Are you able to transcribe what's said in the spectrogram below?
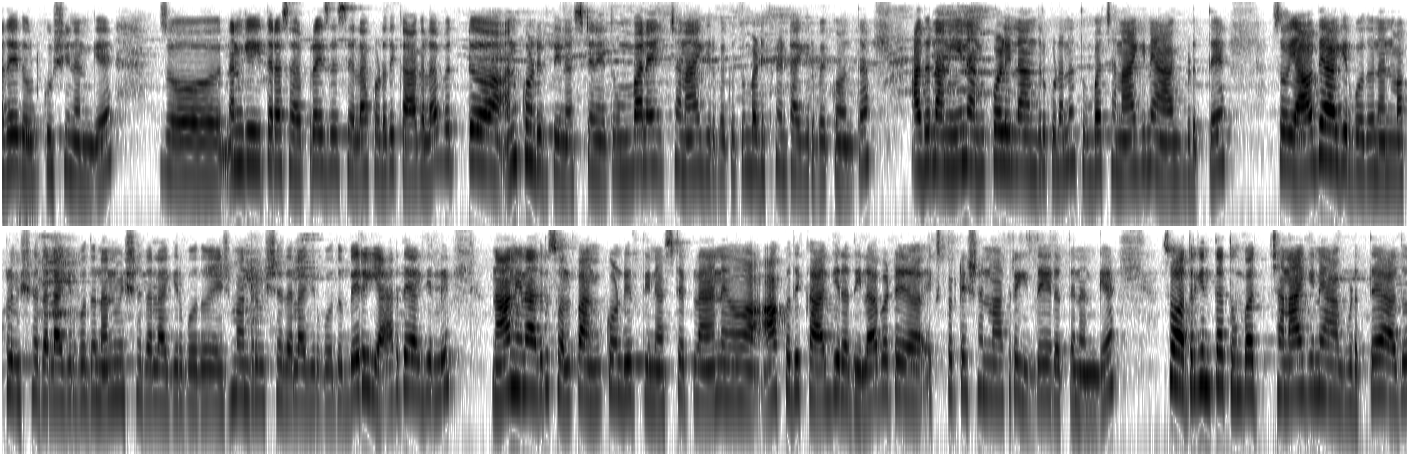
ಅದೇ ದೊಡ್ಡ ಖುಷಿ ನನಗೆ. ಸೊ ನನಗೆ ಈ ಥರ ಸರ್ಪ್ರೈಸಸ್ ಎಲ್ಲ ಕೊಡೋದಕ್ಕಾಗಲ್ಲ ಬಟ್ ಅಂದ್ಕೊಂಡಿರ್ತೀನಿ ಅಷ್ಟೇ ತುಂಬಾ ಚೆನ್ನಾಗಿರಬೇಕು, ತುಂಬ ಡಿಫ್ರೆಂಟ್ ಆಗಿರಬೇಕು ಅಂತ. ಅದು ನಾನು ಏನು ಅಂದ್ಕೊಳ್ಳಿಲ್ಲ ಅಂದರೂ ಕೂಡ ತುಂಬ ಚೆನ್ನಾಗಿಯೇ ಆಗಿಬಿಡುತ್ತೆ. ಸೊ ಯಾವುದೇ ಆಗಿರ್ಬೋದು ನನ್ನ ಮಕ್ಕಳ ವಿಷಯದಲ್ಲಾಗಿರ್ಬೋದು ನನ್ನ ವಿಷಯದಲ್ಲಾಗಿರ್ಬೋದು, ಯಜಮಾನ್ರ ವಿಷಯದಲ್ಲಾಗಿರ್ಬೋದು, ಬೇರೆ ಯಾರದೇ ಆಗಿರಲಿ ನಾನೇನಾದರೂ ಸ್ವಲ್ಪ ಅಂದ್ಕೊಂಡಿರ್ತೀನಿ ಅಷ್ಟೇ. ಪ್ಲ್ಯಾನ್ ಹಾಕೋದಕ್ಕೆ ಆಗಿರೋದಿಲ್ಲ ಬಟ್ ಎಕ್ಸ್ಪೆಕ್ಟೇಷನ್ ಮಾತ್ರ ಇದ್ದೇ ಇರುತ್ತೆ ನನಗೆ. ಸೊ ಅದಕ್ಕಿಂತ ತುಂಬ ಚೆನ್ನಾಗಿಯೇ ಆಗಿಬಿಡುತ್ತೆ. ಅದು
